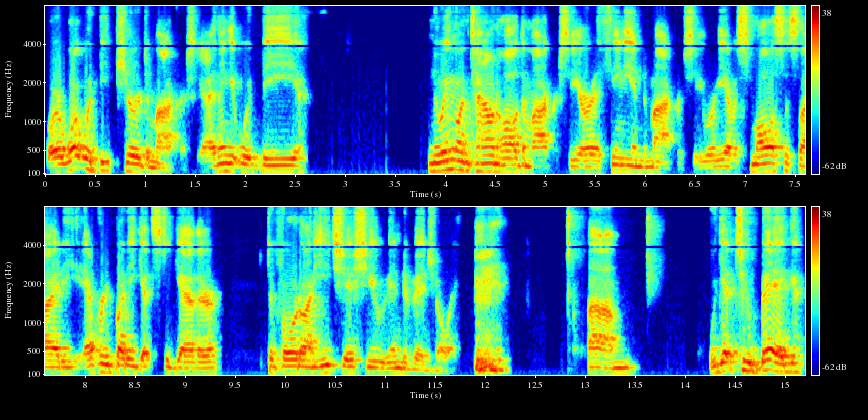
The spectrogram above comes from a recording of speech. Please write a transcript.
or what would be pure democracy? I think it would be New England town hall democracy or Athenian democracy, where you have a small society, everybody gets together, to vote on each issue individually. um, we get too big,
